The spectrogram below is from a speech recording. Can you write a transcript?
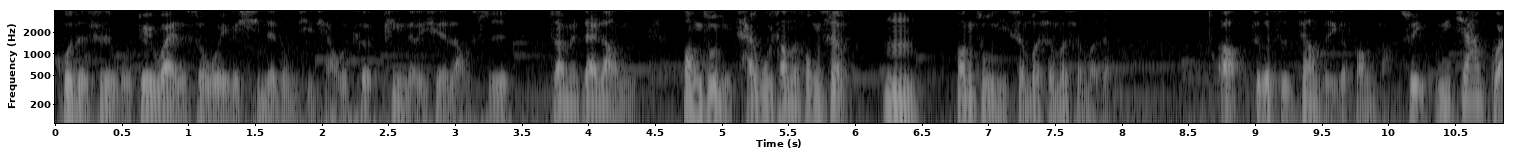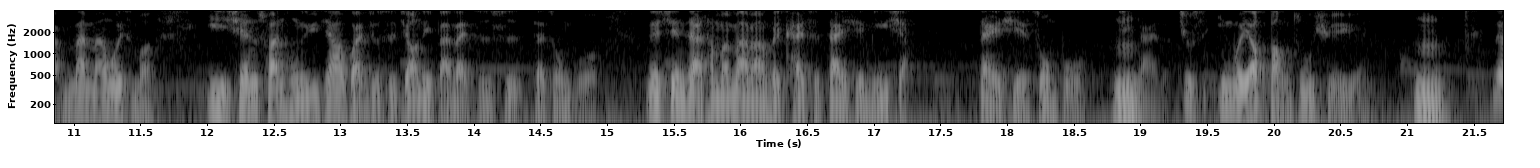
或者是我对外的时候，我有一个新的东西，我特聘了一些老师，专门在让你帮助你财务上的丰盛，嗯。帮助你什么什么什么的，哦，这个是这样的一个方法。所以瑜伽馆慢慢为什么以前传统的瑜伽馆就是教你摆摆姿势，在中国，那现在他们慢慢会开始带一些冥想，带一些颂钵进来了，嗯、就是因为要绑住学员。嗯，那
